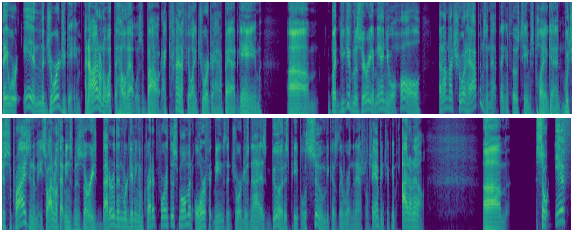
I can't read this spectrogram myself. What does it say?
they were in the Georgia game. And I don't know what the hell that was about. I kind of feel like Georgia had a bad game. Um, but you give Missouri Emmanuel Hall, and I'm not sure what happens in that thing if those teams play again, which is surprising to me. So I don't know if that means Missouri's better than we're giving them credit for at this moment, or if it means that Georgia's not as good as people assume because they were in the national championship game. I don't know. Um, so if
